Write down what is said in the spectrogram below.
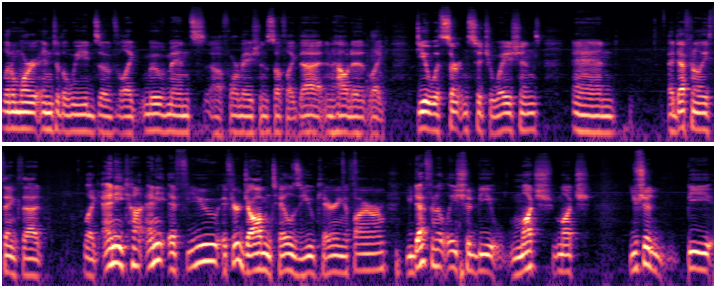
little more into the weeds of like movements, uh, formations, stuff like that, and how to like deal with certain situations. And I definitely think that like any kind any if you if your job entails you carrying a firearm you definitely should be much much you should be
